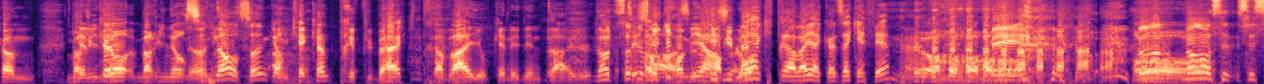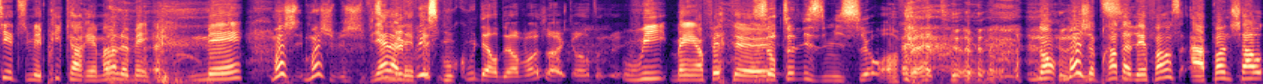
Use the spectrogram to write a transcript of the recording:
comme quelqu'un... Marina. Non, non, tu sonnes comme quelqu'un de prépubère qui travaille au Canadian Tire. Non, tu C'est comme quelqu'un emploi. Hubert qui travaille à Kodiak FM. Oh. Mais... non, non, Oh. non, ceci est du mépris carrément, là, mais, mais moi, je, moi, je, je Tu viens à la méprises beaucoup dernièrement, j'ai rencontré. Oui, mais en fait, euh, Sur toutes les émissions, en fait. non, moi, je prends ta défense à punch out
